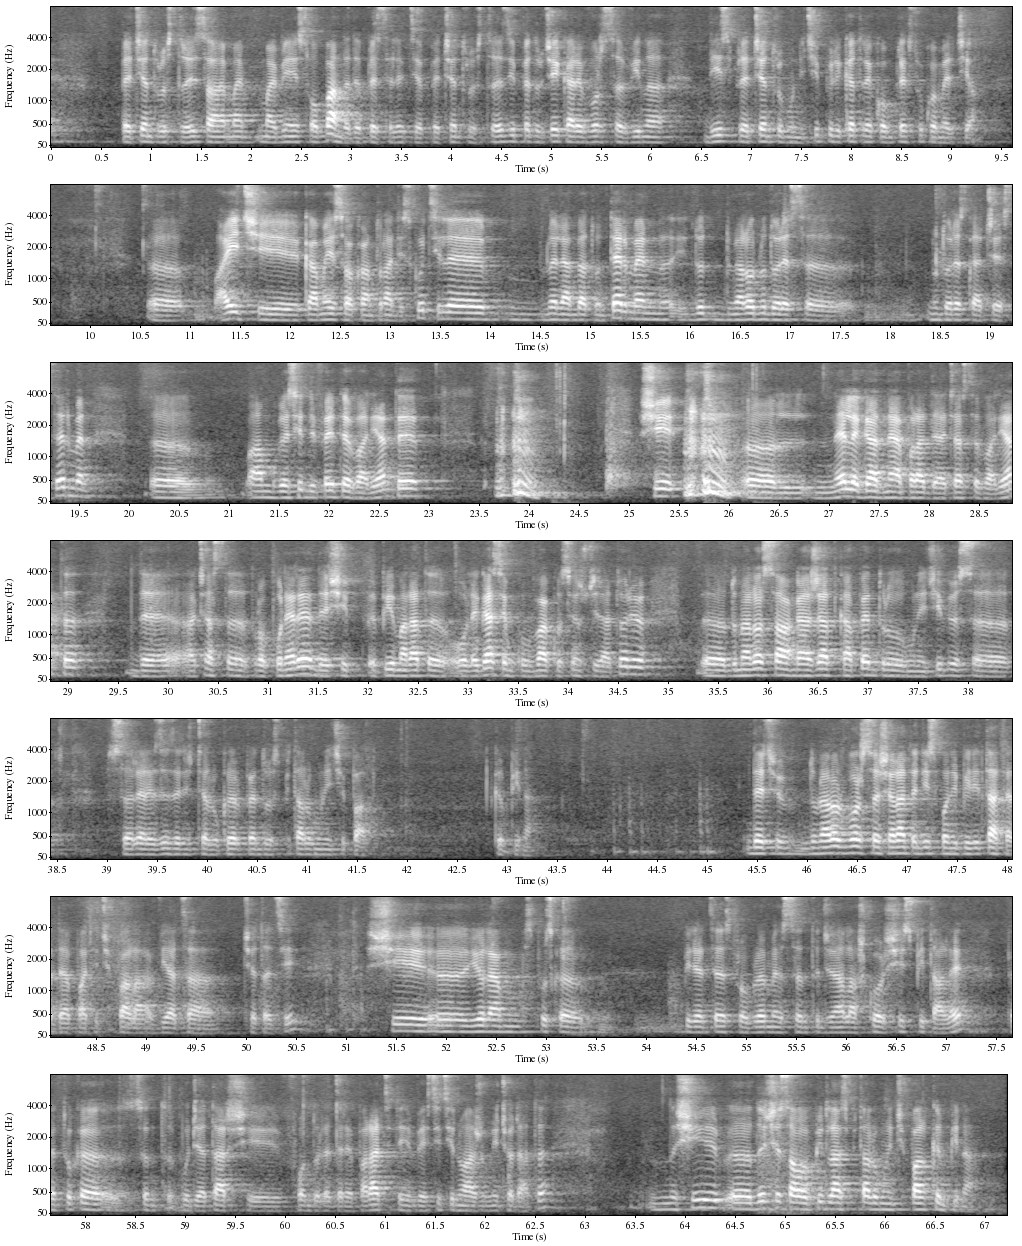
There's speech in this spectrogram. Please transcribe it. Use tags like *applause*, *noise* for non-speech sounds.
pe centrul străzii, sau mai, mai bine este o bandă de preselecție pe centrul străzii pentru cei care vor să vină dinspre centrul municipiului către complexul comercial. Uh, aici, cam ei s-au cantonat discuțiile, noi le-am dat un termen, dumnealor nu doresc, să, nu doresc acest termen, uh, am găsit diferite variante *clears throat* Și *clears throat* uh, nelegat neapărat de această variantă, de această propunere, deși prima dată o legasem cumva cu sensul giratoriu, uh, dumnealor s-a angajat ca pentru municipiu să, să realizeze niște lucrări pentru Spitalul Municipal Câmpina. Deci, dumnealor vor să-și arate disponibilitatea de a participa la viața cetății și uh, eu le-am spus că bineînțeles, probleme sunt în general la școli și spitale, pentru că sunt bugetari și fondurile de reparații, de investiții nu ajung niciodată. Și uh, de ce s-au oprit la Spitalul Municipal Câmpina.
